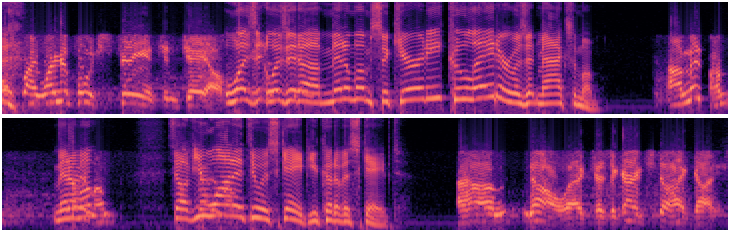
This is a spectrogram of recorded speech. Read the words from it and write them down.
was my wonderful experience in jail. Was it was it a minimum security Kool Aid or was it maximum? Uh, minimum. Minimum. Minimum. So if you Minimum. wanted to escape, you could have escaped. Um, no, because the guards still had guns.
